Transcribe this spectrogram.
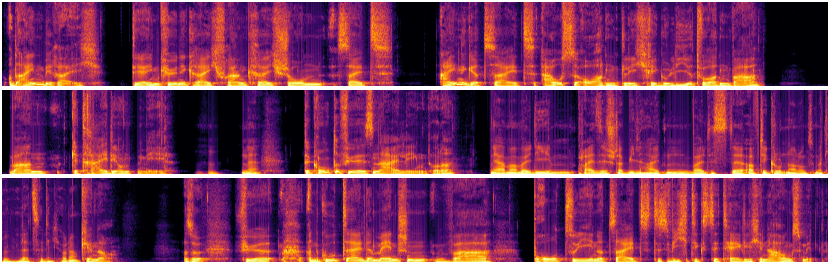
Und ein Bereich, der im Königreich Frankreich schon seit einiger Zeit außerordentlich reguliert worden war, waren Getreide und Mehl. Mhm. Ne. Der Grund dafür ist naheliegend, oder? Ja, man will die Preise stabil halten, weil das äh, auf die Grundnahrungsmittel letztendlich, oder? Genau. Also für einen Gutteil der Menschen war Brot zu jener Zeit das wichtigste tägliche Nahrungsmittel.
